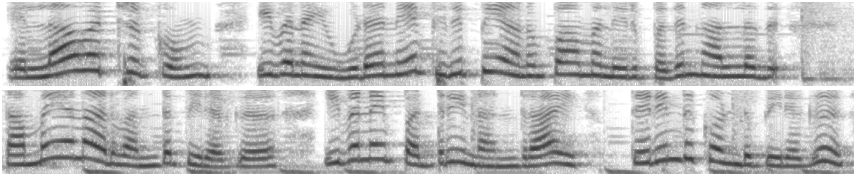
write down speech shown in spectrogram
எல்லாவற்றுக்கும் இவனை உடனே திருப்பி அனுப்பாமல் இருப்பது நல்லது. தமையனார் வந்த பிறகு இவனை பற்றி நன்றாய் தெரிந்து கொண்ட பிறகு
